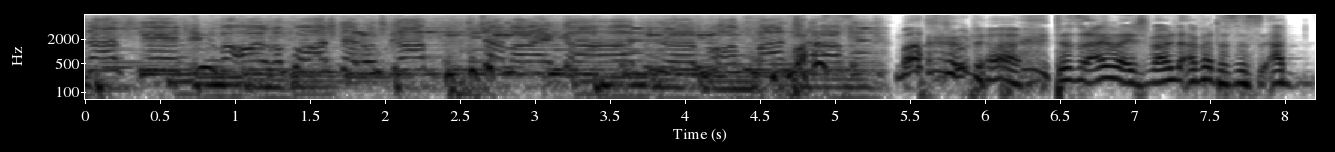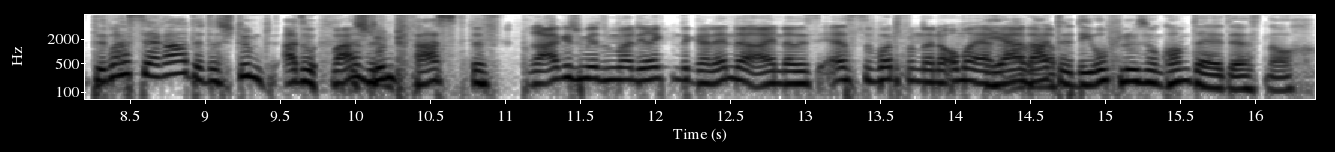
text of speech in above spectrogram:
Das geht über eure Vorstellungskraft. Jamaika hat eine Popmannschaft. Machst du da? Das ist einfach, ich wollte einfach, das ist. Du hast erraten, das stimmt. Also, das Wahnsinn. stimmt fast. Das trage ich mir jetzt mal direkt in den Kalender ein, dass ich das erste Wort von deiner Oma errate. Ja, warte, hab. die Auflösung kommt da jetzt erst noch.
